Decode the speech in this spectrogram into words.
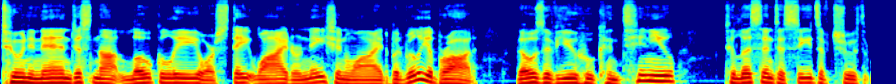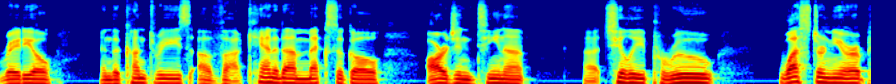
tuning in, just not locally or statewide or nationwide, but really abroad. Those of you who continue to listen to Seeds of Truth radio in the countries of uh, Canada, Mexico, Argentina, uh, Chile, Peru, Western Europe,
